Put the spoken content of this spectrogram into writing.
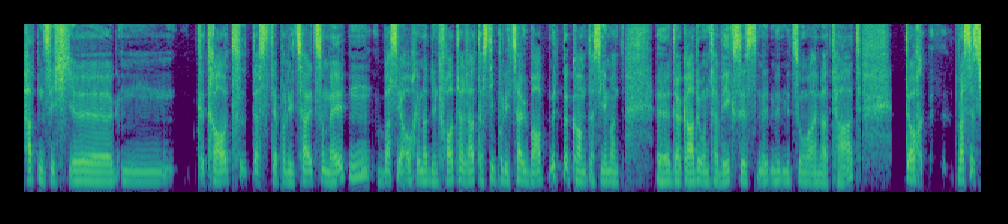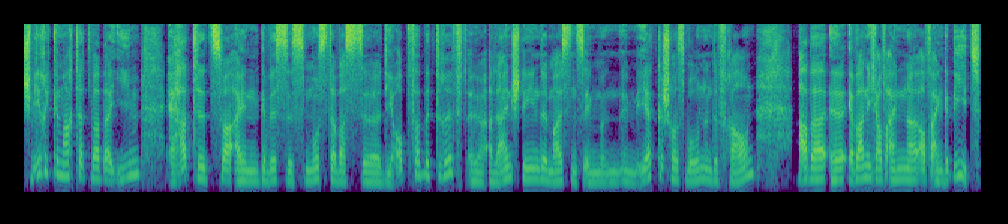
hatten sich äh, getraut, das der Polizei zu melden, was ja auch immer den Vorteil hat, dass die Polizei überhaupt mitbekommt, dass jemand äh, da gerade unterwegs ist mit, mit, mit so einer Tat. Doch was es schwierig gemacht hat, war bei ihm, er hatte zwar ein gewisses Muster, was äh, die Opfer betrifft, äh, alleinstehende, meistens im, im Erdgeschoss wohnende Frauen, aber äh, er war nicht auf ein, auf ein Gebiet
